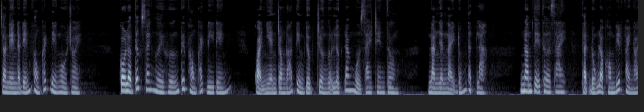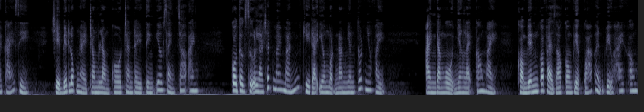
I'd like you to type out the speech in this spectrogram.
cho nên đã đến phòng khách để ngủ rồi. Cô lập tức xoay người hướng tới phòng khách đi đến. Quả nhiên trong đó tìm được trường ngự lực đang ngủ say trên giường. Nam nhân này đúng thật là... Nam tệ thơ sai, thật đúng là không biết phải nói cái gì. Chỉ biết lúc này trong lòng cô tràn đầy tình yêu dành cho anh. Cô thực sự là rất may mắn khi đã yêu một nam nhân tốt như vậy. Anh đang ngủ nhưng lại cau mày. Không biết có phải do công việc quá bận rộn hay không,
